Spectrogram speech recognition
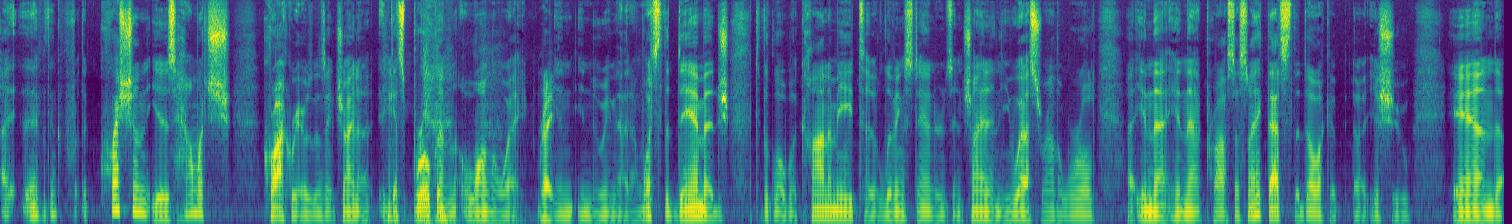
I, think the question is how much crockery, I was going to say China, gets broken along the way right. in, in doing that. And what's the damage to the global economy, to living standards in China, in the U.S., around the world uh, in, that, in that process? And I think that's the delicate uh, issue. And,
